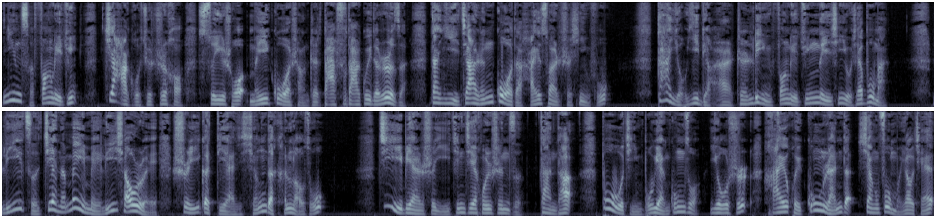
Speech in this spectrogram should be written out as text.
因此，方丽君嫁过去之后，虽说没过上这大富大贵的日子，但一家人过得还算是幸福。但有一点儿，这令方丽君内心有些不满：李子健的妹妹李小蕊是一个典型的啃老族。即便是已经结婚生子，但他不仅不愿工作，有时还会公然的向父母要钱，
